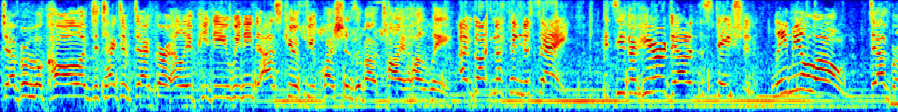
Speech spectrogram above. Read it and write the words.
Deborah McCall of Detective Decker, LAPD. We need to ask you a few questions about Ty Huntley. I've got nothing to say. It's either here or down at the station. Leave me alone. Deborah.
